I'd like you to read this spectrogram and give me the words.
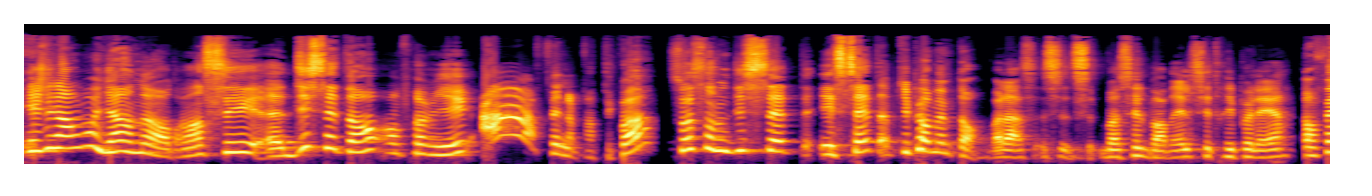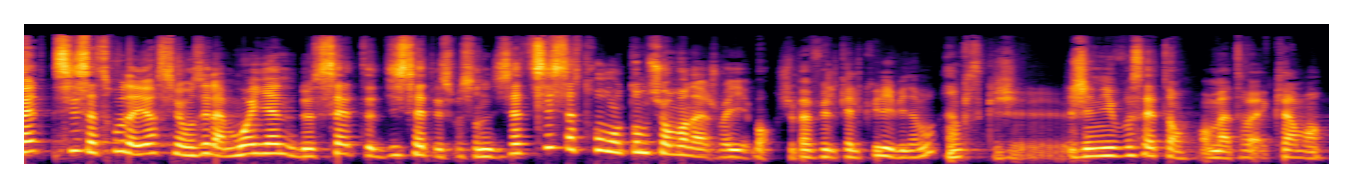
Et généralement, il y a un ordre. Hein. C'est euh, 17 ans en premier. Ah, fait n'importe quoi. 77 et 7, un petit peu en même temps. Voilà, c'est- bah, le bordel, c'est tripolaire. En fait, si ça se trouve d'ailleurs, si on faisait la moyenne de 7, 17 et 77, si ça se trouve, on tombe sur mon âge. Vous voyez, bon, j'ai pas fait le calcul évidemment, hein, parce que j'ai niveau 7 ans en maths, ouais, clairement.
